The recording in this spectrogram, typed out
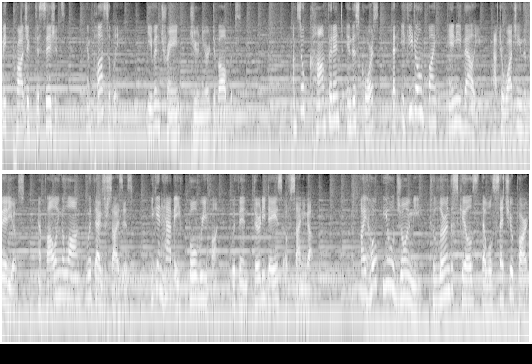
make project decisions, and possibly even train junior developers. I'm so confident in this course that if you don't find any value after watching the videos and following along with exercises, you can have a full refund within 30 days of signing up. I hope you will join me to learn the skills that will set you apart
